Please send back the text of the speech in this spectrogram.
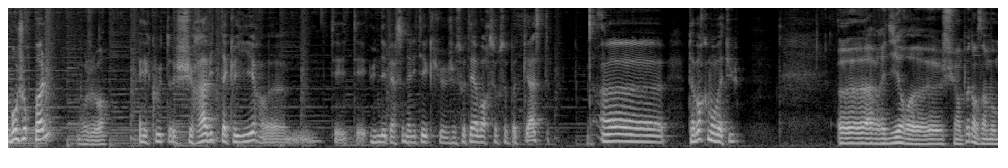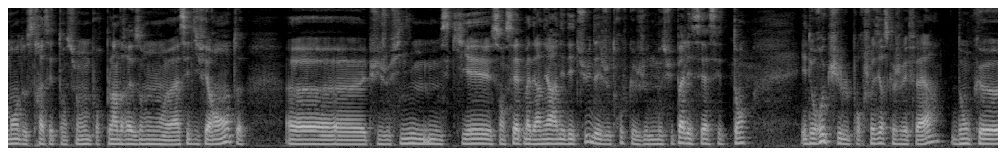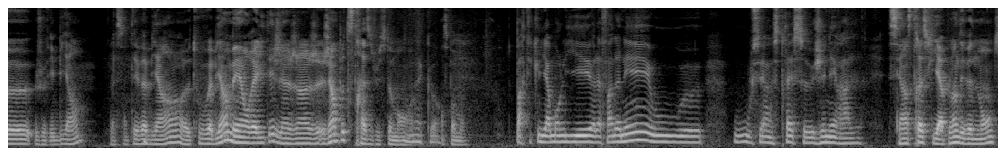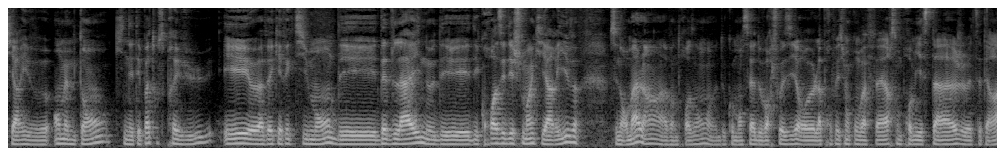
Bonjour Paul. Bonjour. Écoute, je suis ravi de t'accueillir. Euh, tu es, une des personnalités que je souhaitais avoir sur ce podcast. Euh, D'abord, comment vas-tu? Euh, À vrai dire, je suis un peu dans un moment de stress et de tension pour plein de raisons assez différentes. et puis je finis ce qui est censé être ma dernière année d'études et je trouve que je ne me suis pas laissé assez de temps et de recul pour choisir ce que je vais faire. Donc euh, je vais bien, la santé va bien, euh, tout va bien, mais en réalité j'ai un peu de stress justement en ce moment. Particulièrement lié à la fin d'année ou, euh, ou c'est un stress général? C'est un stress lié à plein d'événements qui arrivent en même temps, qui n'étaient pas tous prévus, et avec effectivement des deadlines, des, des croisées des chemins qui arrivent c'est normal hein, à 23 ans euh, de commencer à devoir choisir euh, la profession qu'on va faire, son premier stage, etc.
